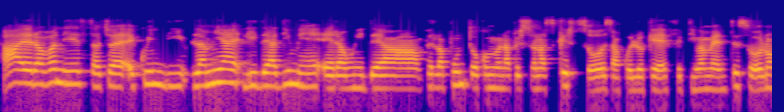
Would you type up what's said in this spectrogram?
ah era Vanessa, cioè, e quindi la mia, l'idea di me era un'idea per l'appunto come una persona scherzosa, quello che effettivamente sono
